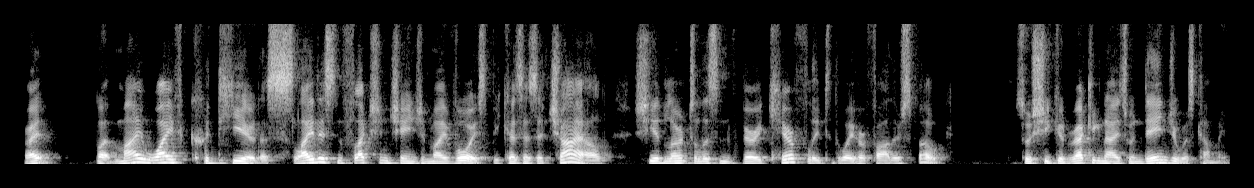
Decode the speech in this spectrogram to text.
right? But my wife could hear the slightest inflection change in my voice because as a child, she had learned to listen very carefully to the way her father spoke. So she could recognize when danger was coming.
